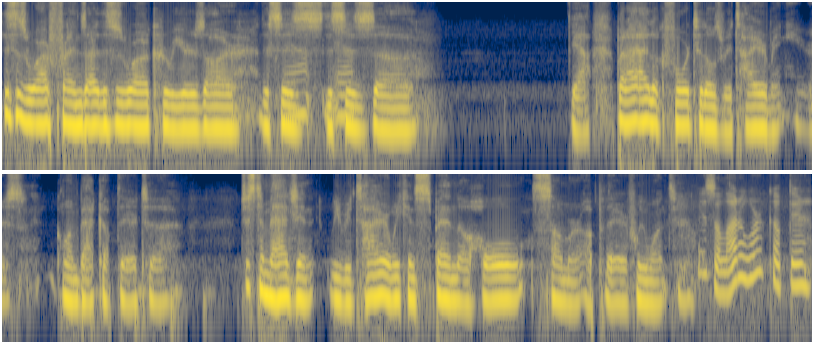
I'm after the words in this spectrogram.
this is where our friends are. This is where our careers are. This is Yeah, this yeah. is uh yeah. But I, I look forward to those retirement years, going back up there to just imagine we retire, we can spend a whole summer up there if we want to. There's a lot of work up there.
